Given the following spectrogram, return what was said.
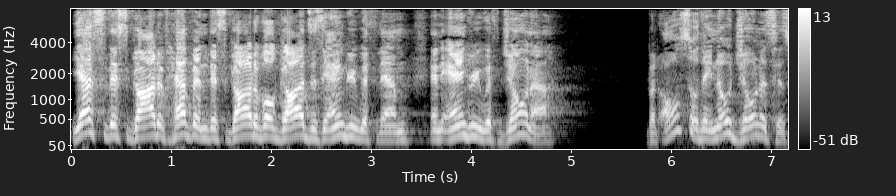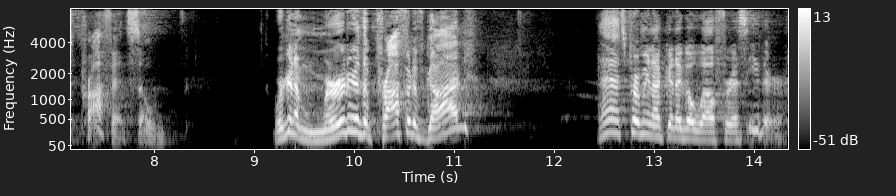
yes, this God of heaven, this God of all gods is angry with them and angry with Jonah, but also they know Jonah's his prophet. So we're going to murder the prophet of God? That's probably not going to go well for us either.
